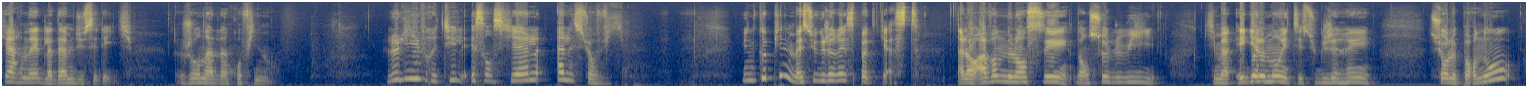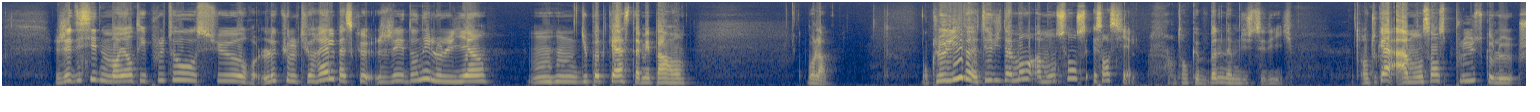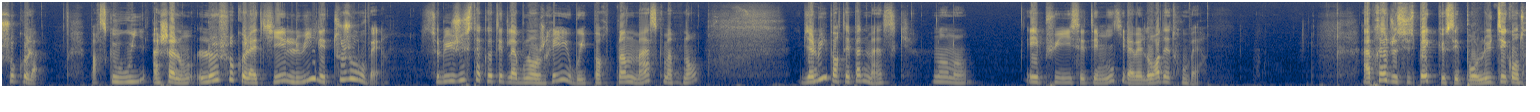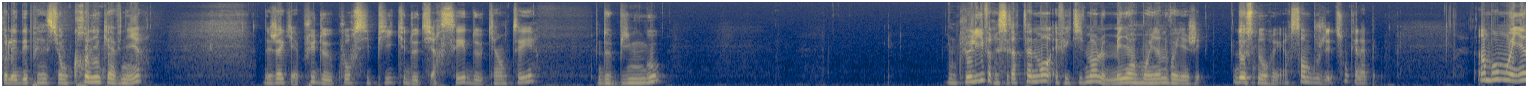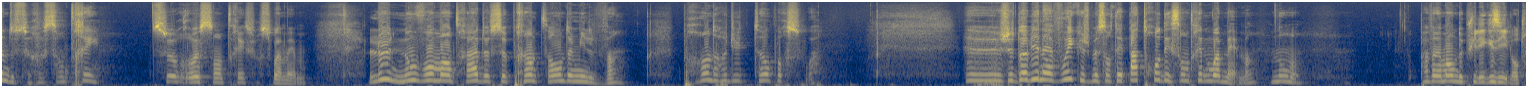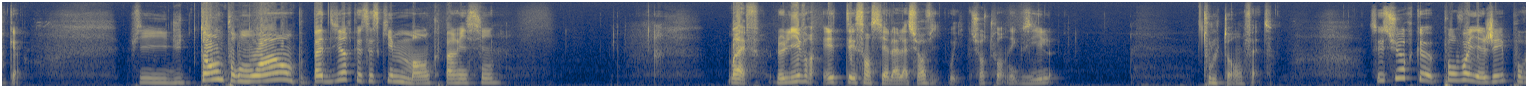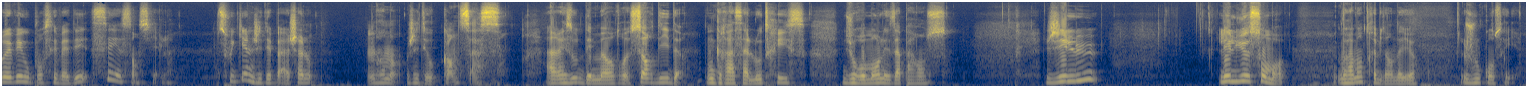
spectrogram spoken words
Carnet de la dame du CDI. Journal d'un confinement. Le livre est-il essentiel à la survie? Une copine m'a suggéré ce podcast. Alors avant de me lancer dans celui qui m'a également été suggéré sur le porno, j'ai décidé de m'orienter plutôt sur le culturel parce que j'ai donné le lien mhm, du podcast à mes parents. Voilà. Donc le livre est évidemment, à mon sens, essentiel en tant que bonne dame du CDI. En tout cas, à mon sens, plus que le chocolat. Parce que oui, à Chalon, le chocolatier, lui, il est toujours ouvert. Celui juste à côté de la boulangerie, où il porte plein de masques maintenant, eh bien lui, il portait pas de masque. Non, non. Et puis, il s'était mis qu'il avait le droit d'être ouvert. Après, je suspecte que c'est pour lutter contre les dépressions chroniques à venir. Déjà qu'il n'y a plus de courses hippiques, de tiercé, de quintet, de bingo. Donc le livre est certainement effectivement le meilleur moyen de voyager de se nourrir sans bouger de son canapé. Un bon moyen de se recentrer, se recentrer sur soi-même. Le nouveau mantra de ce printemps 2020. Prendre du temps pour soi. Euh, je dois bien avouer que je me sentais pas trop décentrée de moi-même. Hein. Non, non. Pas vraiment depuis l'exil, en tout cas. Puis du temps pour moi, on peut pas dire que c'est ce qui me manque par ici. Bref, le livre est essentiel à la survie, oui, surtout en exil, tout le temps en fait. C'est sûr que pour voyager, pour rêver ou pour s'évader, c'est essentiel. Ce week-end, j'étais pas à Chalon. Non, non, j'étais au Kansas, à résoudre des meurtres sordides, grâce à l'autrice du roman Les Apparences. J'ai lu Les lieux sombres. Vraiment très bien d'ailleurs. Je vous le conseille.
